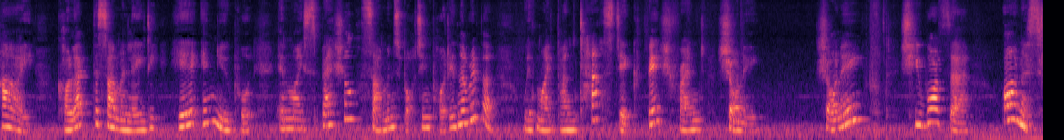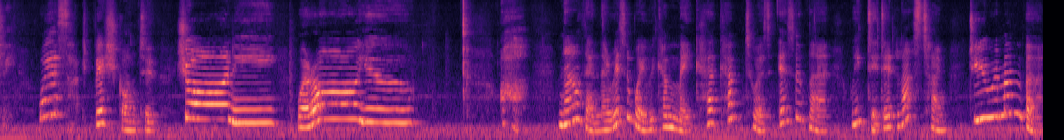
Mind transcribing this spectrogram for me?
Hi, Colette the Salmon Lady here in Newport in my special salmon spotting pod in the river with my fantastic fish friend Sioni. Sioni? She was there. Honestly, where's that fish gone to? Sioni, where are you? Ah, now then, there is a way we can make her come to us, isn't there? We did it last time. Do you remember?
